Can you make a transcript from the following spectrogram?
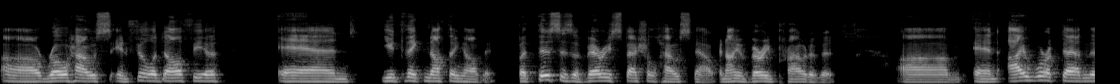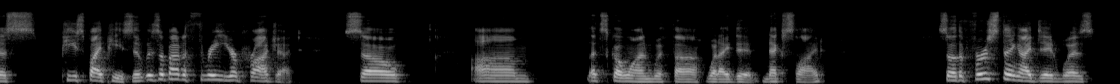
uh, row house in Philadelphia and you'd think nothing of it. But this is a very special house now, and I am very proud of it. Um, and I worked on this piece by piece. It was about a three-year project. So um, let's go on with uh, what I did. Next slide. So the first thing I did was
